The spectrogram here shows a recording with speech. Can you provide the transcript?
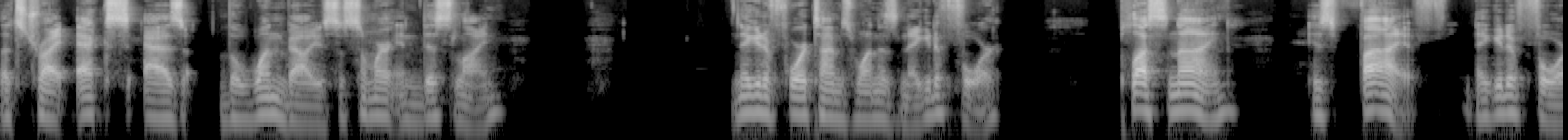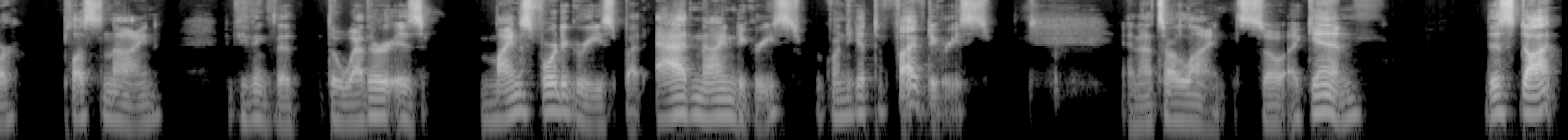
Let's try x as the 1 value. So somewhere in this line. Negative 4 times 1 is negative 4. Plus 9 is 5. Negative 4 plus 9. If you think that the weather is minus 4 degrees, but add 9 degrees, we're going to get to 5 degrees. And that's our line. So again, this dot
